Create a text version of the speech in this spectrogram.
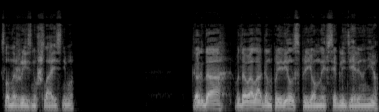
словно жизнь ушла из него. Когда вдова Лаган появилась в приемной, все глядели на нее.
